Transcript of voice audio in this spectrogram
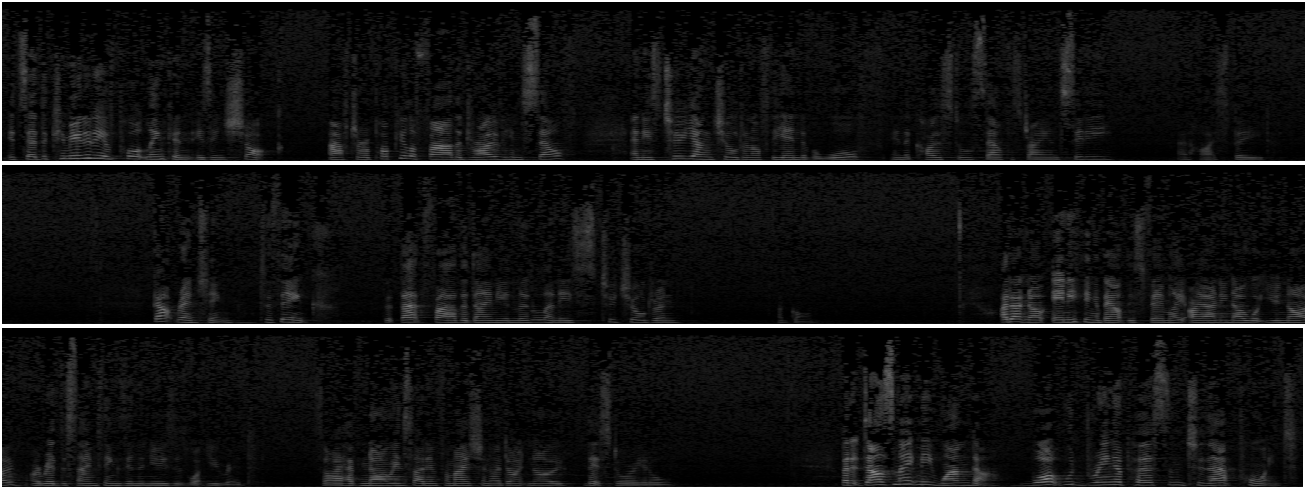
It said the community of Port Lincoln is in shock after a popular father drove himself and his two young children off the end of a wharf in the coastal South Australian city at high speed. Gut wrenching to think that that father, Damien Little, and his two children are gone. I don't know anything about this family. I only know what you know. I read the same things in the news as what you read. So I have no inside information. I don't know their story at all. But it does make me wonder what would bring a person to that point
